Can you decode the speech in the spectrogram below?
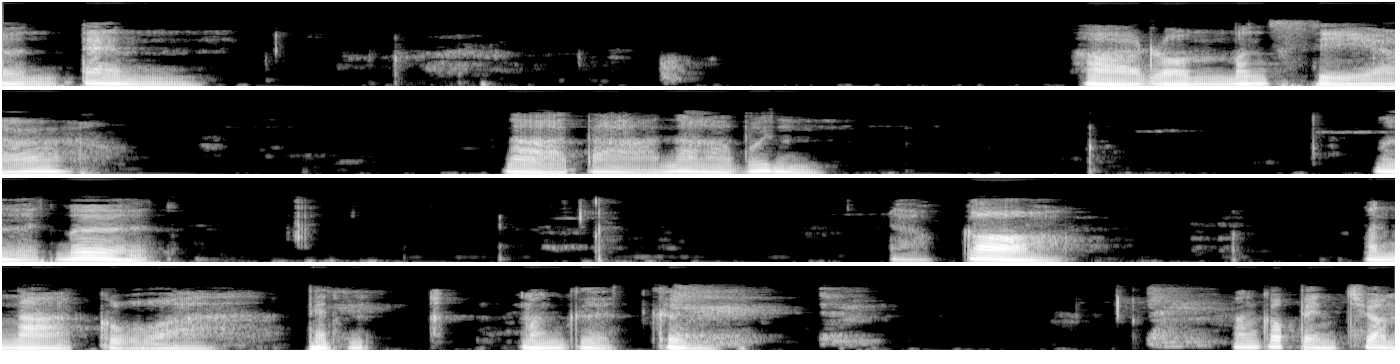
ตื่นเต้นอารมณ์มันเสีย หน้าตาหน้าบึ้นมืดมืด แล้วก็มันน่ากลัวเป็นมันเกิดขึ้น มันก็เป็นเชื่อม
